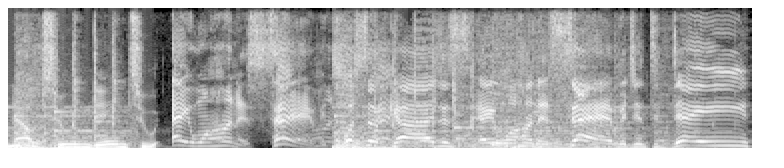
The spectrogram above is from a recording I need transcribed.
now tuned in to A100 Savage. What's up, guys? It's A100 Savage, and today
